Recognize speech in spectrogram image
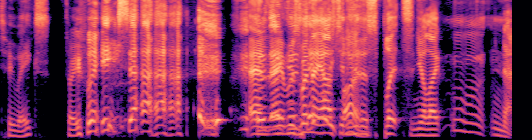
two weeks, three weeks. And it was, when they asked you to do the splits, and you're like, mm, nah.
